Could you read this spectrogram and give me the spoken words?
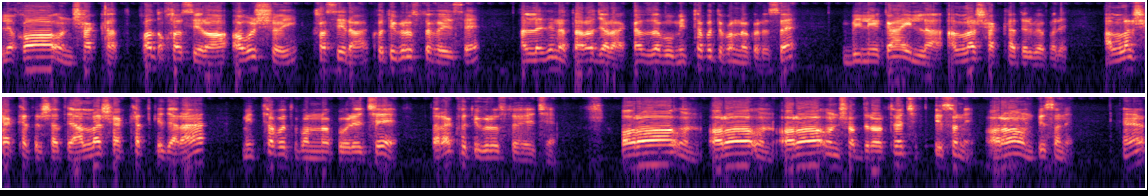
লেখাউন সাক্ষাৎ। অবশ্যই ক্ষতিগ্রস্ত হয়েছে। আল্লাহ তারা যারা কাজাবু মিথ্যা প্রতিপন্ন করেছে। বিলেকা ইল্লা আল্লাহর সাক্ষাতের ব্যাপারে। আল্লাহর সাক্ষাতের সাথে আল্লাহর সাক্ষাৎকে যারা মিথ্যা প্রতিপন্ন করেছে, তারা ক্ষতিগ্রস্ত হয়েছে। অরাউন অরাউন অরাউন শব্দের অর্থ হচ্ছে পেছনে, অরাউন, পেছনে। হ্যাঁ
